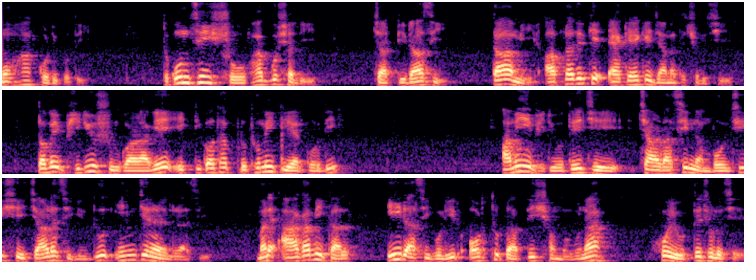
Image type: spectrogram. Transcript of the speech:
মহা কোটিপতি তো কোন সেই সৌভাগ্যশালী চারটি রাশি তা আমি আপনাদেরকে একে একে জানাতে চলেছি। তবে ভিডিও শুরু করার আগে একটি কথা প্রথমেই ক্লিয়ার করে দিই। আমি এই ভিডিওতে যে চার রাশির নাম বলছি, সেই চার রাশি কিন্তু ইন জেনারেল রাশি। মানে আগামীকাল এই রাশিগুলির অর্থপ্রাপ্তির সম্ভাবনা হয়ে উঠতে চলেছে।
